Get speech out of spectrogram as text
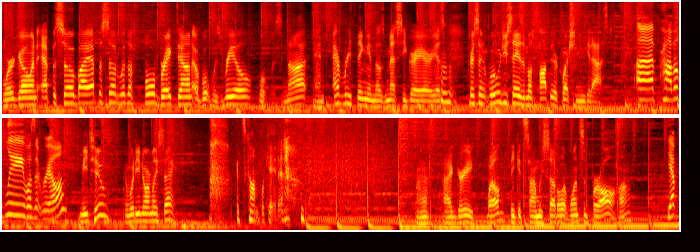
We're going episode by episode with a full breakdown of what was real, what was not, and everything in those messy gray areas. Kristin, what would you say is the most popular question you get asked? Uh, probably, was it real? Me too. And what do you normally say? It's complicated. Uh, I agree. Well, I think it's time we settle it once and for all, huh? Yep.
